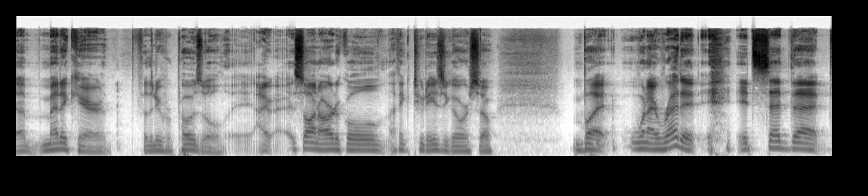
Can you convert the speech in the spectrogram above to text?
uh, Medicare for the new proposal. I, I saw an article I think two days ago or so, but when I read it, it said that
